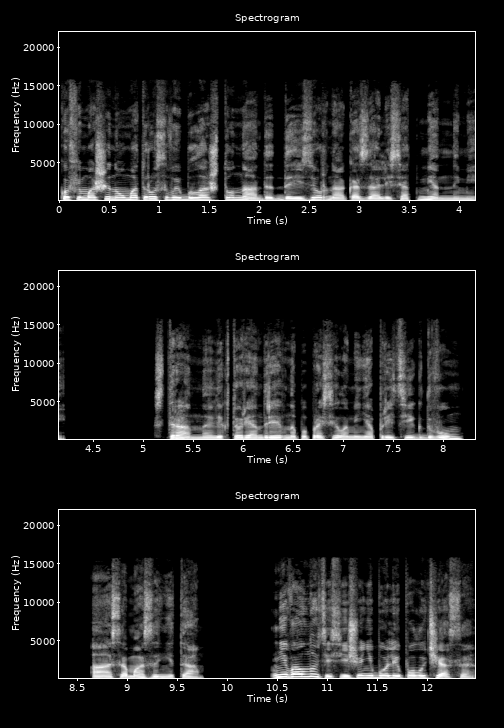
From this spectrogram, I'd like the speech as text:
Кофемашина у Матросовой была что надо, да и зерна оказались отменными. Странно, Виктория Андреевна попросила меня прийти к двум, а сама занята. Не волнуйтесь, еще не более получаса.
